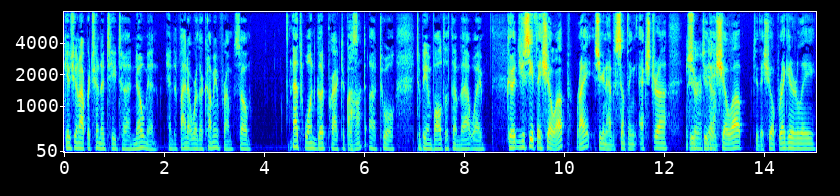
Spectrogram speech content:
gives you an opportunity to know men and to find out where they're coming from. So that's one good practical s- uh, tool to be involved with them that way. Good. You see if they show up, right? So you're going to have something extra. Do, Sure, Do yeah. they show up? Do they show up regularly?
